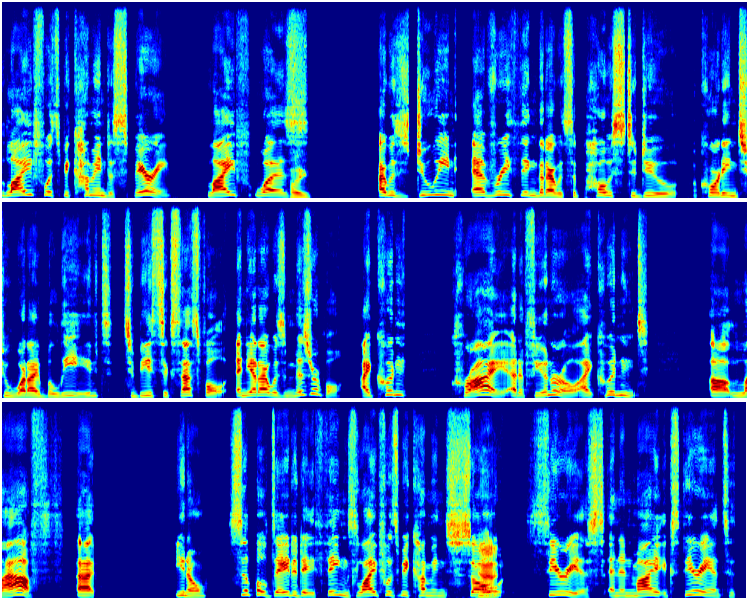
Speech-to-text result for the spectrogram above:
life was becoming despairing. Life was. Like- I was doing everything that I was supposed to do according to what I believed to be successful, and yet I was miserable. I couldn't cry at a funeral. I couldn't uh, laugh at, you know, simple day to day things. Life was becoming so Yeah. serious, and in my experience, it's,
